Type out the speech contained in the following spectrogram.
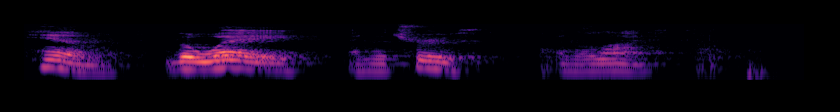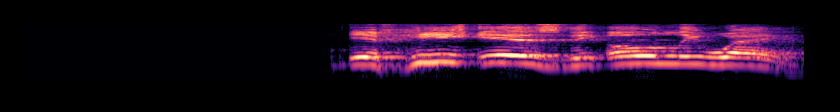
Him, the way and the truth and the life. If He is the only way,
